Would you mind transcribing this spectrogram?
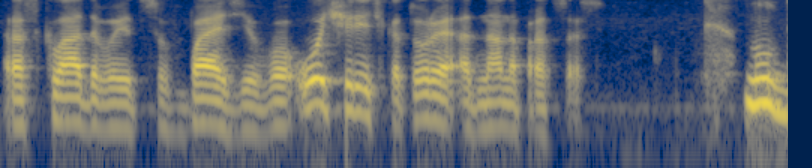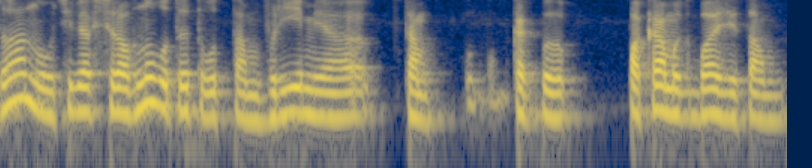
раскладывается в базе в очередь, которая одна на процесс. Ну да, но у тебя все равно вот это вот там время, там как бы пока мы к базе там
